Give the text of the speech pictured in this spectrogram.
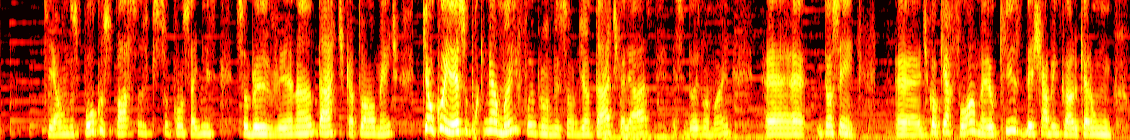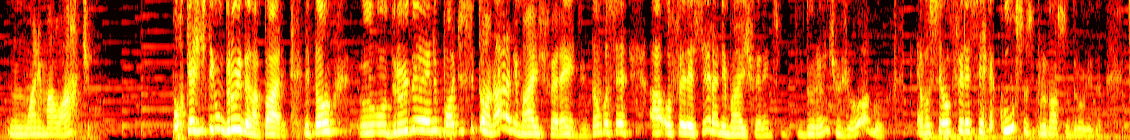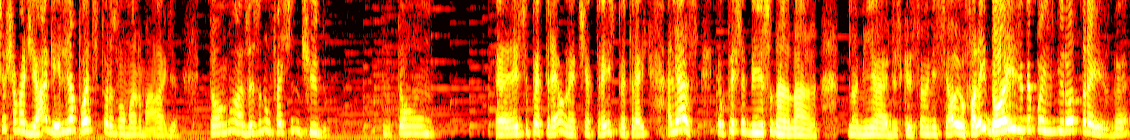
que é um dos poucos pássaros que so conseguem sobreviver na Antártica atualmente, que eu conheço porque minha mãe foi para uma missão de Antártica, aliás, esses dois mamãe. É, então, assim, é, de qualquer forma, eu quis deixar bem claro que era um, um animal ártico, porque a gente tem um druida na party. Então, o, o, druida ele pode se tornar animais diferentes. Então, você oferecer animais diferentes durante o jogo é você oferecer recursos para o nosso druida. Se eu chamar de águia, ele já pode se transformar numa águia. Então, às vezes, não faz sentido. Então, é, esse petrel, né? Tinha três petréis. Aliás, eu percebi isso na, na, na, minha descrição inicial. Eu falei dois e depois virou três, né?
